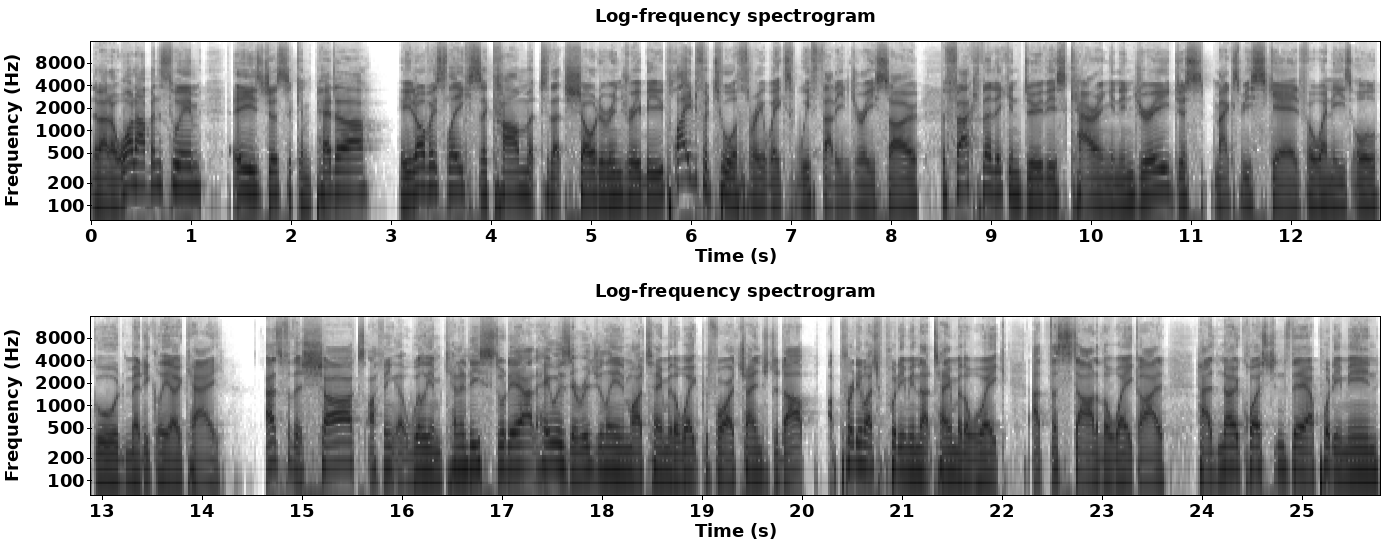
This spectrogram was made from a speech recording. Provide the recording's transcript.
No matter what happens to him, he's just a competitor. He'd obviously succumb to that shoulder injury, but he played for two or three weeks with that injury. So the fact that he can do this carrying an injury just makes me scared for when he's all good, medically okay. As for the Sharks, I think that William Kennedy stood out. He was originally in my team of the week before I changed it up. I pretty much put him in that team of the week at the start of the week. I had no questions there. I put him in,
